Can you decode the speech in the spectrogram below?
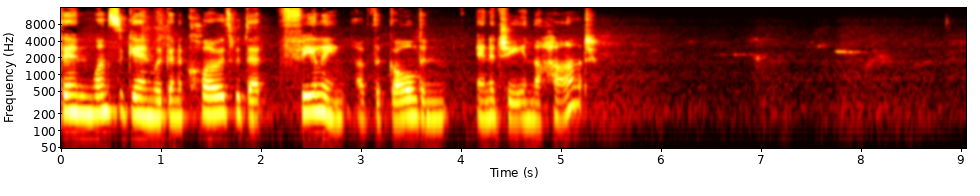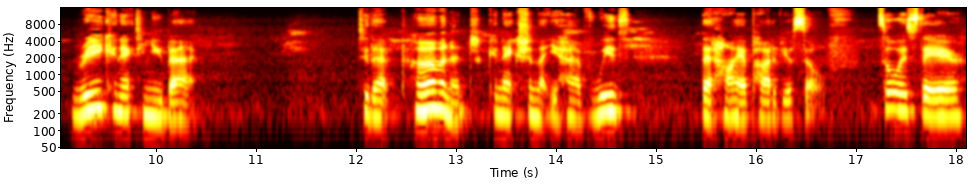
Then once again, we're going to close with that feeling of the golden energy in the heart. Reconnecting you back to that permanent connection that you have with that higher part of yourself. It's always there,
